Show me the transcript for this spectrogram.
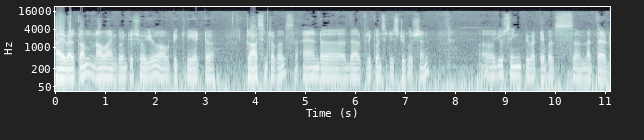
Hi, welcome. Now I am going to show you how to create uh, class intervals and uh, their frequency distribution uh, using pivot tables uh, method.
